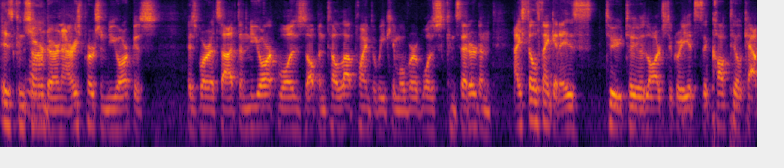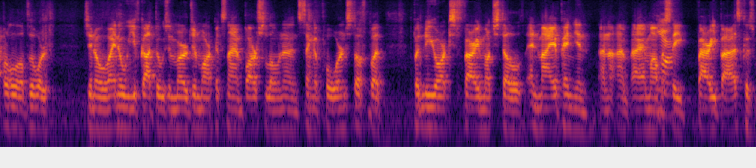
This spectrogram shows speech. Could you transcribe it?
is concerned, yeah. or an Irish person, New York is is where it's at. And New York was up until that point that we came over, it was considered, and I still think it is to to a large degree. It's the cocktail capital of the world. You know, I know you've got those emerging markets now in Barcelona and Singapore and stuff, but but New York's very much still, in my opinion, and I'm, I'm obviously yeah. very biased because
